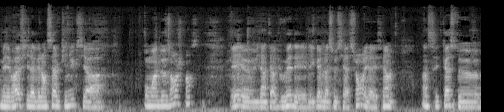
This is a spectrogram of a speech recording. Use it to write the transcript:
Mais bref, il avait lancé Alpinux il y a au moins deux ans, je pense. Et euh, il a interviewé des, les gars de l'association il avait fait un, un streetcast euh,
